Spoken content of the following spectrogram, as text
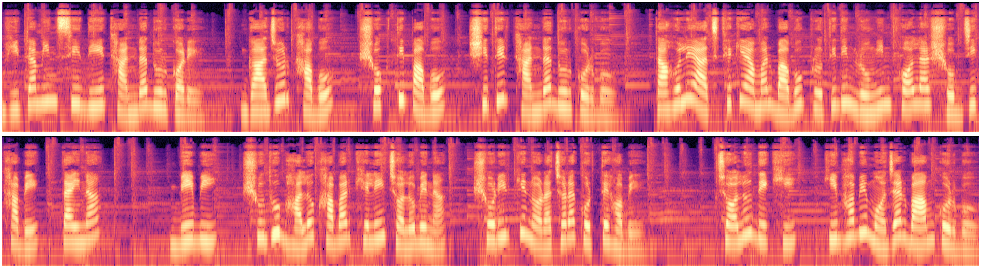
ভিটামিন সি দিয়ে ঠান্ডা দূর করে। গাজর খাব, শক্তি পাবো, শীতের ঠান্ডা দূর করব। তাহলে আজ থেকে আমার বাবু প্রতিদিন রঙিন ফল আর সবজি খাবে, তাই না? বেবি, শুধু ভালো খাবার খেলেই চলবে না, শরীরকে নড়াচড়া করতে হবে। চলো দেখি, কীভাবে মজার বাম করব।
